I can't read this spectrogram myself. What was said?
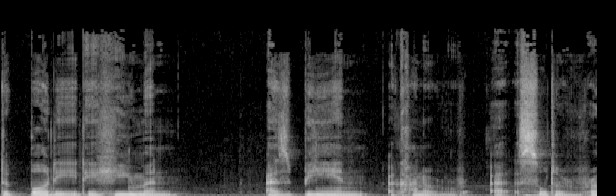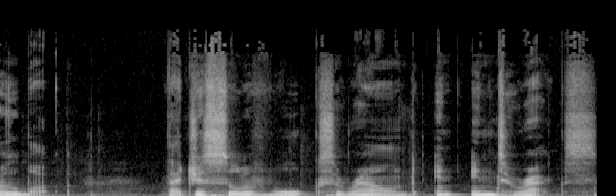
the body, the human, as being a kind of a sort of robot that just sort of walks around and interacts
